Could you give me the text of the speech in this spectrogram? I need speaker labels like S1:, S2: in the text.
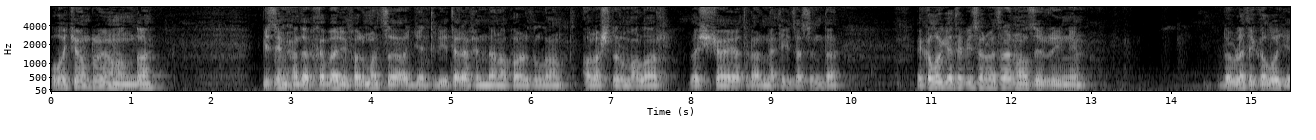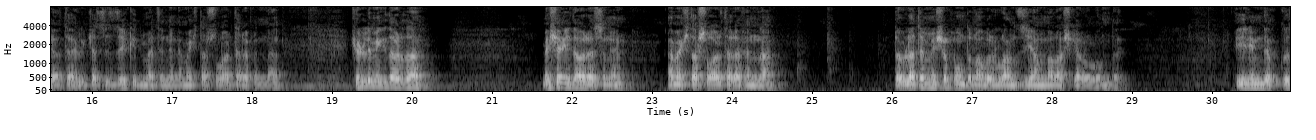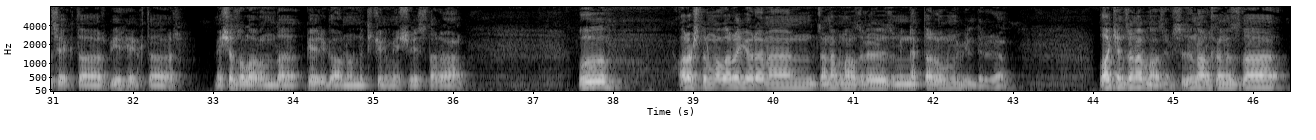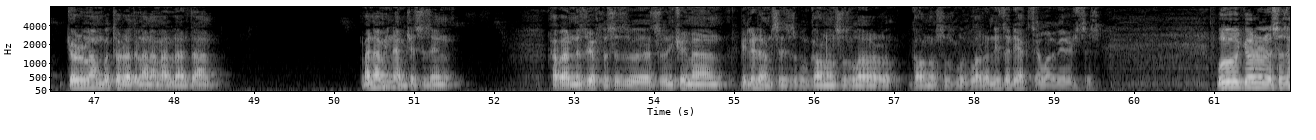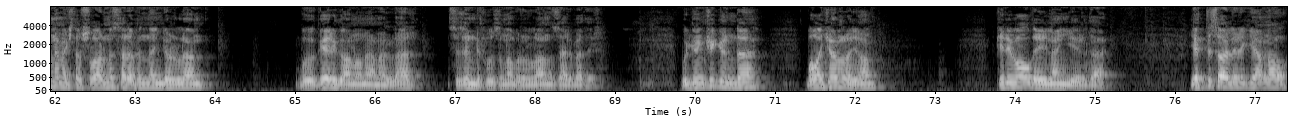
S1: Balakən rayonunda bizim Hədəf Xəbər İnformasiya Agentliyi tərəfindən aparılan araşdırmalar və şikayətlər nəticəsində Ekologiya Təbii Sərvətlər Nazirliyinin Dövlət Ekologiya Təhlükəsizlik Xidmətinin əməkdaşları tərəfindən külli miqdarda Meşə İdarəsinin əməkdaşları tərəfindən dövlətin meşə fonduna vurulan ziyanlar aşkar olundu. 29 hektar, 1 hektar meşə zolağında qeyri-qanuni tikilmiş restoran. Bu araşdırmalara görə mən cənab nazirə öz minnətdarlığımı bildirirəm. Lakin cənab nazir, sizin arxanızda görülən bu törədilən əməllərdən mən əminəm ki, sizin xəbəriniz yoxdur. Siz sizin ki mən bilirəm siz bu qanunsuzluqlara, qanunsuzluqlara necə reaksiyalar verirsiniz. Bu görülür sizin əməkdaşlarınız tərəfindən görülən bu qeyri-qanuni əməllər sizin nüfuzuna vurulan zərbədir. Bugünkü gündə Balakən rayon Pirival deyilən yerdə 7 saylı regional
